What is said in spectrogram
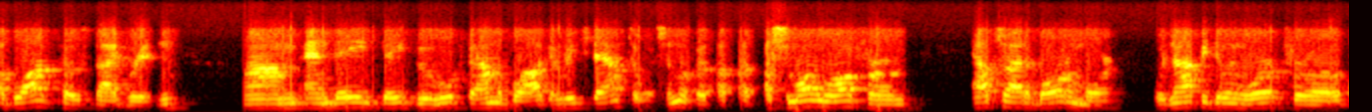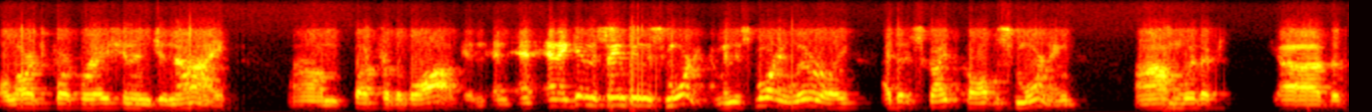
a blog post I'd written um, and they, they Googled, found the blog, and reached out to us. And look, a, a, a small law firm outside of Baltimore would not be doing work for a, a large corporation in Chennai, um, but for the blog. And, and, and again, the same thing this morning. I mean, this morning, literally, I did a Skype call this morning um, with a, uh, the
